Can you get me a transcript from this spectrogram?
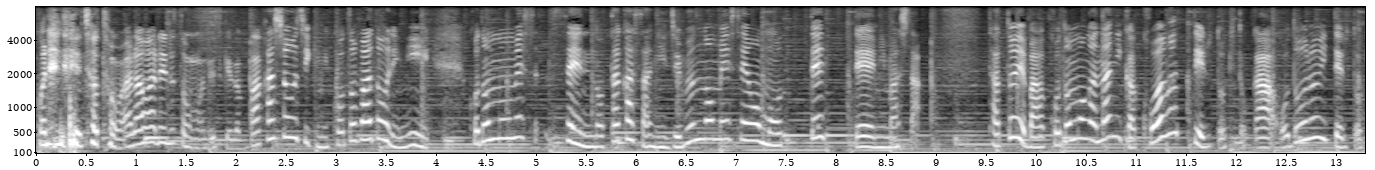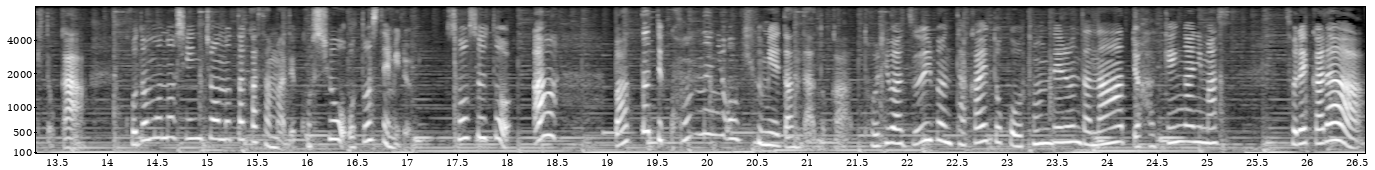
これねちょっと笑われると思うんですけど馬鹿正直に言葉通りに子供目線の高さに自分の目線を持ってってみました。例えば子供が何か怖がっている時とか驚いている時とか子供の身長の高さまで腰を落としてみるそうするとあバッタってこんなに大きく見えたんだとか鳥は随分高いとこを飛んでるんだなっていう発見がありますそれから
